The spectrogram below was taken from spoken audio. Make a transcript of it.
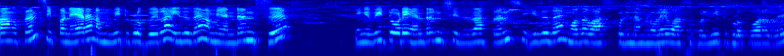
வாங்க ஃப்ரெண்ட்ஸ் இப்போ நேராக நம்ம வீட்டுக்குள்ளே போயிடலாம். இதுதான் நம்ம என்ட்ரன்ஸு எங்கள் வீட்டோட என்ட்ரன்ஸ் இது தான் ஃப்ரெண்ட்ஸ் இதுதான் மொதல் வாசப்படி நம்ம நுழைய வாசப்படி வீட்டுக்குள்ளே போகிறது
